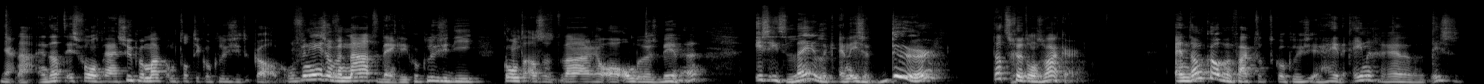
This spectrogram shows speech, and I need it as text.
Ja. Nou, en dat is ons brein super makkelijk om tot die conclusie te komen. Hoef je niet eens over na te denken. Die conclusie die komt als het ware onbewust binnen. Is iets lelijk en is het duur, dat schudt ons wakker. En dan komen we vaak tot de conclusie: hey, de enige reden dat het is, is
